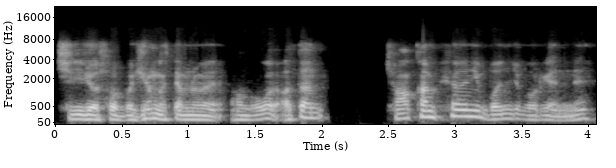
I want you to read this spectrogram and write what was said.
진료소 뭐 이런 것 때문에 한 거고 어떤 정확한 표현이 뭔지 모르겠네.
